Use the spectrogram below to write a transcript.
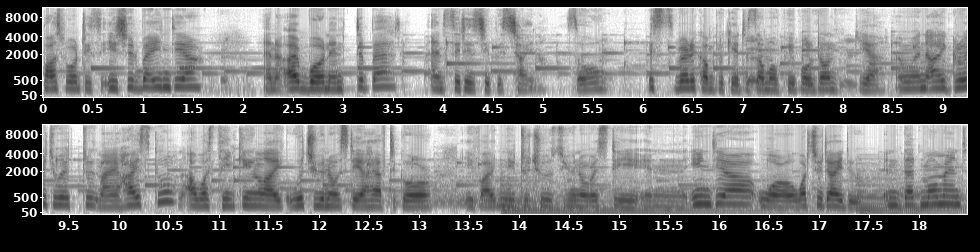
Passport is issued by India, Okay. And I born in Tibet, and citizenship is China. So it's very complicated. Very Some of people don't. complicated Yeah. And when I graduated to my high school, I was thinking like which university I have to go. If I need to choose university in India or what should I do? In that moment,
